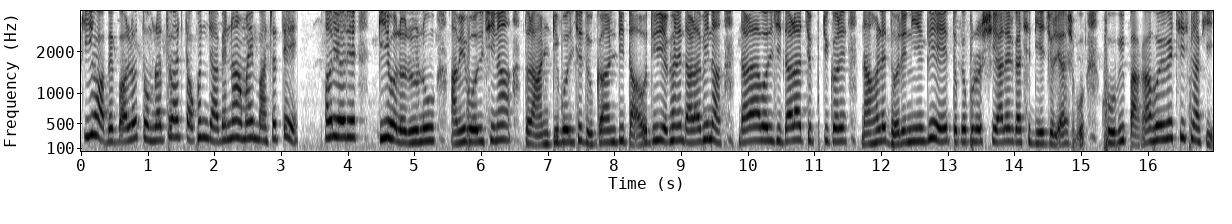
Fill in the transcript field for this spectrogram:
কি হবে বলো? তোমরা তো আর তখন যাবে না আমায় বাঁচাতে। আরে আরে, কি হলো রুনু? আমি বলছি না। তোর আন্টি বলছে, দুর্গা আন্টি, তাও তুই এখানে দাঁড়াবি না? দাঁড়া, বলছি, দাঁড়া চুপটি করে। না হলে ধরে নিয়ে গিয়ে তোকে পুরো শিয়ালের কাছে দিয়ে চলে আসব। খুবই পাকা হয়ে গেছিস নাকি?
